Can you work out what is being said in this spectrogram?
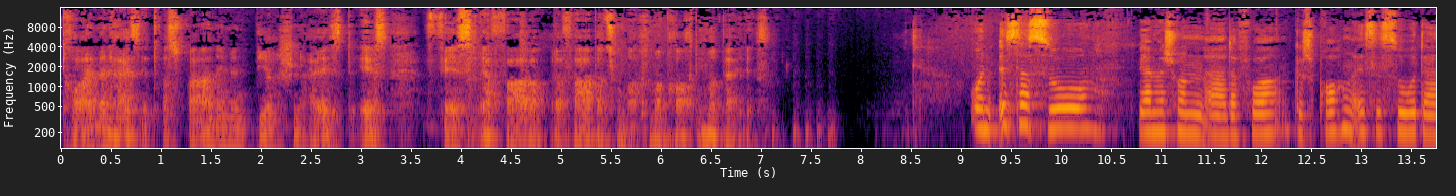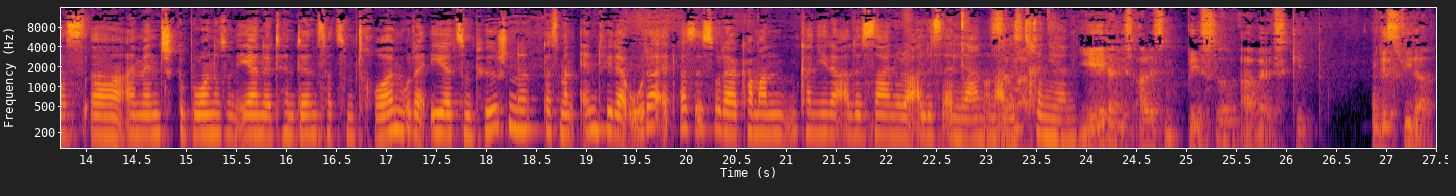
träumen heißt etwas wahrnehmen, birschen heißt es fest erfahrbar, erfahrbar zu machen. Man braucht immer beides. Und ist das so, wir haben ja schon äh, davor gesprochen, ist es so, dass äh, ein Mensch geboren ist und eher eine Tendenz hat zum Träumen oder eher zum Pirschen, dass man entweder oder etwas ist oder kann man, kann jeder alles sein oder alles erlernen und Sag alles mal, trainieren? Jeder ist alles ein bisschen, aber es gibt, und jetzt wieder,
